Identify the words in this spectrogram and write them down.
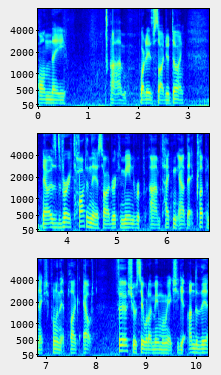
on the um, whatever side you're doing. Now it's very tight in there so I'd recommend um, taking out that clip and actually pulling that plug out first. You'll see what I mean when we actually get under there.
